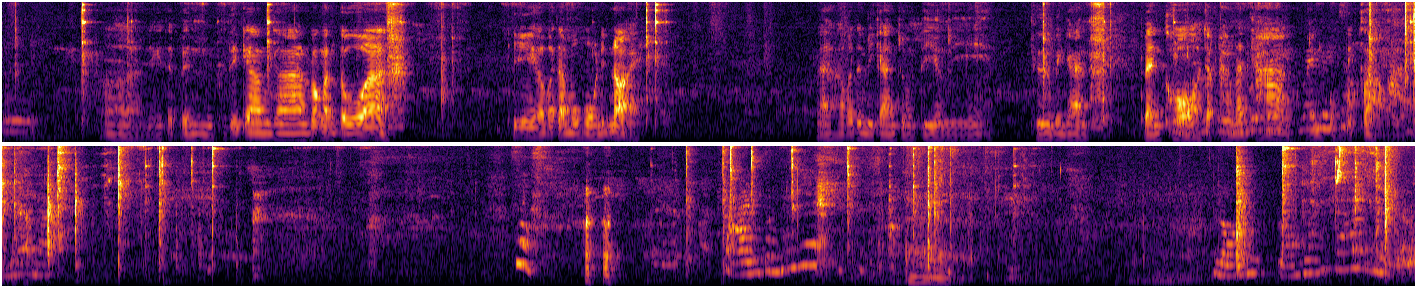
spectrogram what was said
ตู้อ่านี่ก็จะเป็นพฤติกรรมการป้องกันตัว ที่เขาก็จะโมโหนิดหน่อยนะเขาก็จะมีการโจมตีแบบนี้ คือเป็นการแบนคอจากทางด้านข้างอย่างที่ผมได้กล่าวเอาไว้นะครับตายตรงนี้เลยร้องร้องร้องได้เลย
